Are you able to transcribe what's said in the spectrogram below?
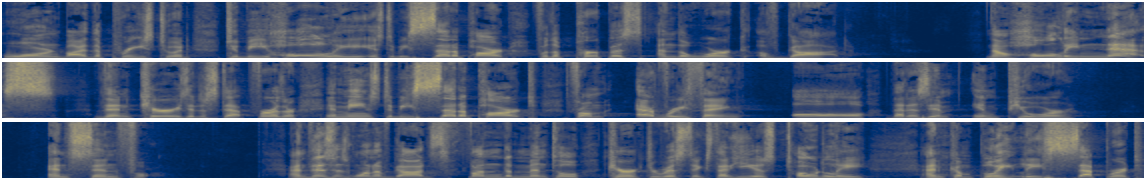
worn by the priesthood. To be holy is to be set apart for the purpose and the work of God. Now, holiness then carries it a step further. It means to be set apart from everything, all that is impure and sinful. And this is one of God's fundamental characteristics that He is totally and completely separate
